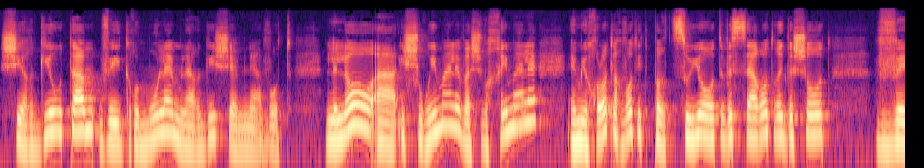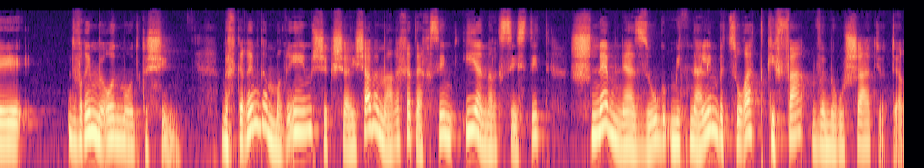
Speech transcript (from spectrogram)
שירגיעו אותם ויגרמו להם להרגיש שהן נאהבות. ללא האישורים האלה והשבחים האלה, הן יכולות לחוות התפרצויות וסערות רגשות ודברים מאוד מאוד קשים. מחקרים גם מראים שכשהאישה במערכת היחסים היא הנרקסיסטית, שני בני הזוג מתנהלים בצורה תקיפה ומרושעת יותר.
